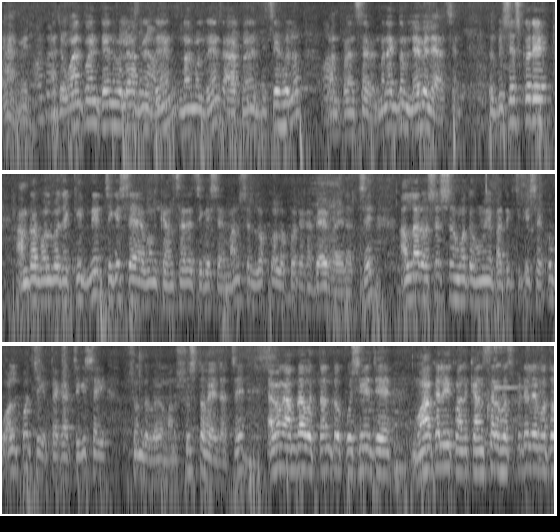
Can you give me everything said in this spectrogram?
হ্যাঁ আচ্ছা ওয়ান পয়েন্ট টেন হলো আপনার রেঞ্জ নর্মাল রেঞ্জ আর আপনার দিচ্ছে হলো ওয়ান পয়েন্ট সেভেন মানে একদম লেভেলে আছেন। তো বিশেষ করে আমরা বলব যে কিডনির চিকিৎসা এবং ক্যান্সারের চিকিৎসায় মানুষের লক্ষ লক্ষ টাকা ব্যয় হয়ে যাচ্ছে। আল্লাহর অশেষ মতো হোমিওপ্যাথিক চিকিৎসায় খুব অল্প টাকার চিকিৎসায় সুন্দরভাবে মানুষ সুস্থ হয়ে যাচ্ছে এবং আমরা অত্যন্ত খুশি যে মহাকালী ক্যান্সার হসপিটালের মতো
